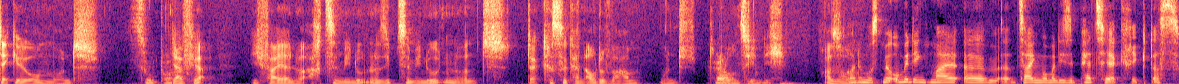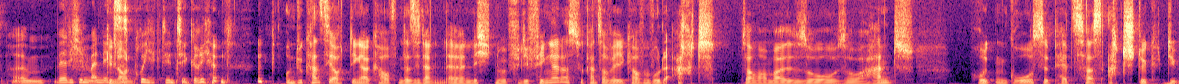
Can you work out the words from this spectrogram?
Decke um und super. ja, für ich fahre ja nur 18 Minuten oder 17 Minuten und da kriegst du kein Auto warm und Ja. lohnt sich nicht. Also oh, du musst mir unbedingt mal ähm, zeigen, wo man diese Pads herkriegt. Das ähm, werde ich in mein nächstes Genau. Projekt integrieren. Und du kannst ja auch Dinger kaufen, da sind dann äh, nicht nur für die Finger das, du kannst auch welche kaufen, wo du acht, sagen wir mal, so, so Handrückengroße Pads hast, acht Stück, die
